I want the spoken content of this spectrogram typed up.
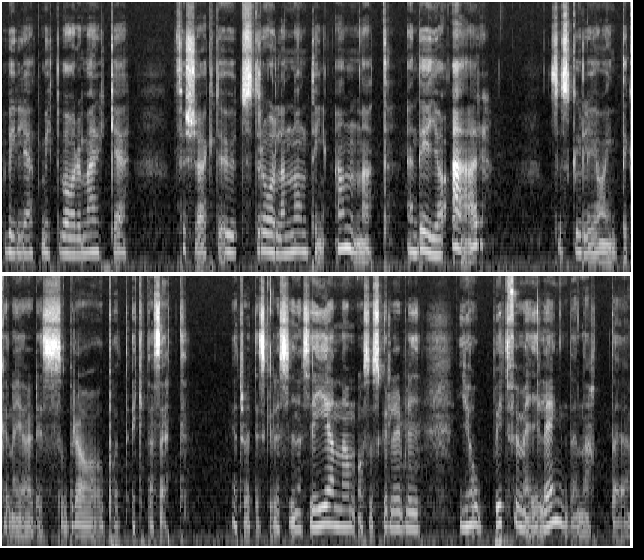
vilja att mitt varumärke försökte utstråla någonting annat än det jag är så skulle jag inte kunna göra det så bra och på ett äkta sätt. Jag tror att det skulle synas igenom och så skulle det bli jobbigt för mig i längden att eh,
